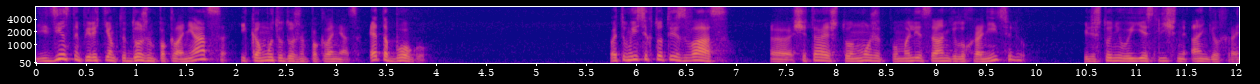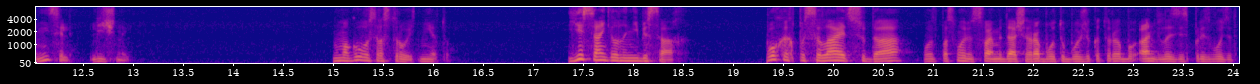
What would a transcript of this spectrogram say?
Единственное, перед кем ты должен поклоняться и кому ты должен поклоняться, это Богу. Поэтому если кто-то из вас э, считает, что он может помолиться ангелу-хранителю, или что у него есть личный ангел-хранитель, личный, ну, могу вас расстроить? Нету. Есть ангелы на небесах. Бог их посылает сюда. Вот посмотрим с вами дальше работу Божью, которую ангелы здесь производят.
